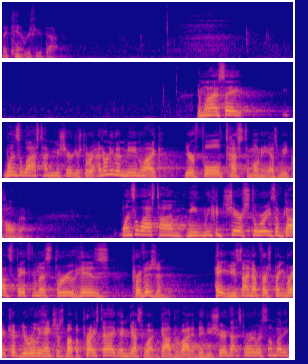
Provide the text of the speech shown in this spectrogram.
They can't refute that. And when I say, when's the last time you shared your story? I don't even mean like your full testimony, as we call them. When's the last time? I mean, we could share stories of God's faithfulness through His provision. Hey, you signed up for a spring break trip, you're really anxious about the price tag, and guess what? God provided. Have you shared that story with somebody?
